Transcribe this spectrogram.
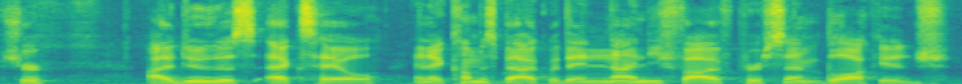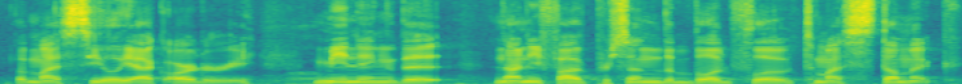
sure. I do this exhale and it comes back with a 95% blockage of my celiac artery, meaning that 95% of the blood flow to my stomach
